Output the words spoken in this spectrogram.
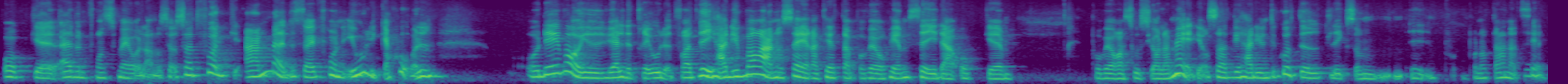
och eh, även från Småland och så. Så att folk anmälde sig från olika håll. Och det var ju väldigt roligt för att vi hade ju bara annonserat detta på vår hemsida och eh, på våra sociala medier så att vi hade ju inte gått ut liksom i, på, på något annat sätt.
